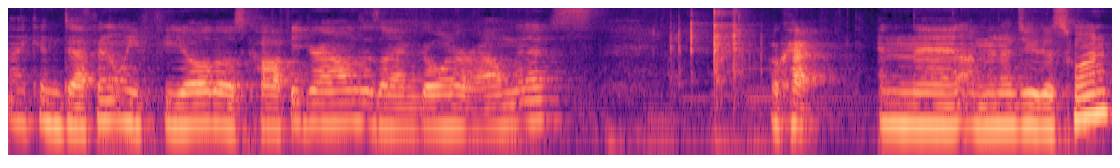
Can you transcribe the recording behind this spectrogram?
I can definitely feel those coffee grounds as I'm going around this. Okay, and then I'm gonna do this one.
